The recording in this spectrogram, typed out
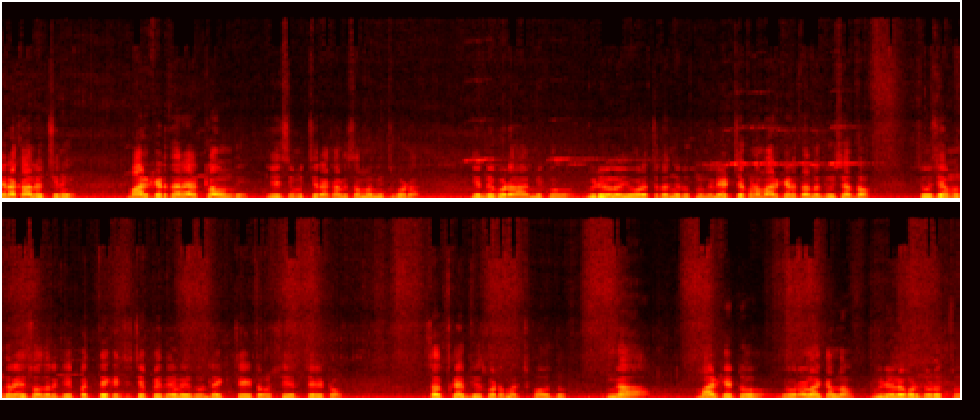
ఏ రకాలు వచ్చినాయి? మార్కెట్ ధర ఎట్లా ఉంది? ఏసీ మిర్చి రకాలకు సంబంధించి కూడా ఇవన్నీ కూడా మీకు వీడియోలో వివరించడం జరుగుతుంది. లేట్ చేయకుండా మార్కెట్ ధరలు చూసేద్దాం. చూసే ముందు రైతు సోదరులకి ప్రత్యేకించి చెప్పేది లేదు. లైక్ చేయటం షేర్ చేయటం సబ్స్క్రైబ్ చేసుకోవడం మర్చిపోవద్దు. ఇంకా మార్కెట్ వివరాలకు వెళ్దాం. వీడియోలో కూడా చూడవచ్చు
